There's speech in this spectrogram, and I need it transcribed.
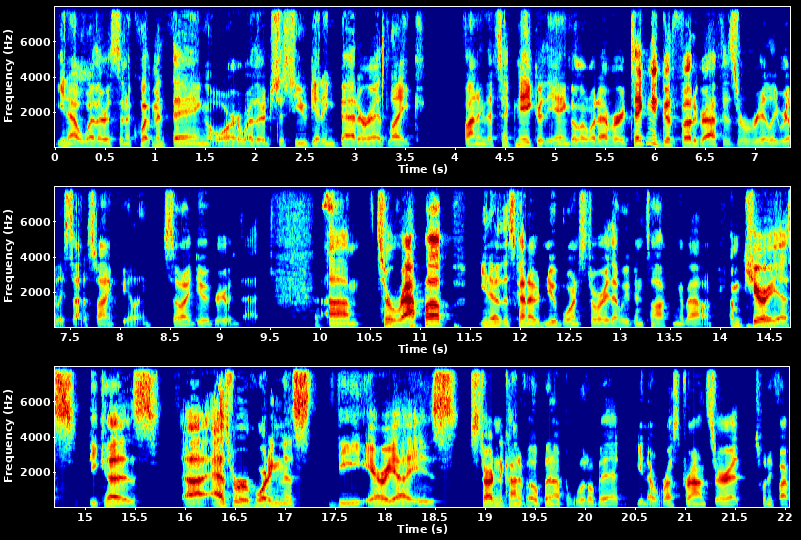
you know whether it's an equipment thing or whether it's just you getting better at like finding the technique or the angle or whatever taking a good photograph is a really really satisfying feeling so i do agree with that um, to wrap up you know this kind of newborn story that we've been talking about i'm curious because uh, as we're recording this the area is starting to kind of open up a little bit you know restaurants are at 25%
